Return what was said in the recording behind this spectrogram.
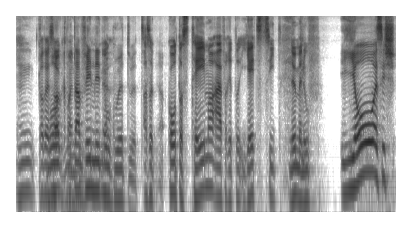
Mhm, wo, sagen, dem Film nicht ja. nur gut tut. Also ja. geht das Thema einfach in der Jetztzeit nicht mehr auf. ja, es ist.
